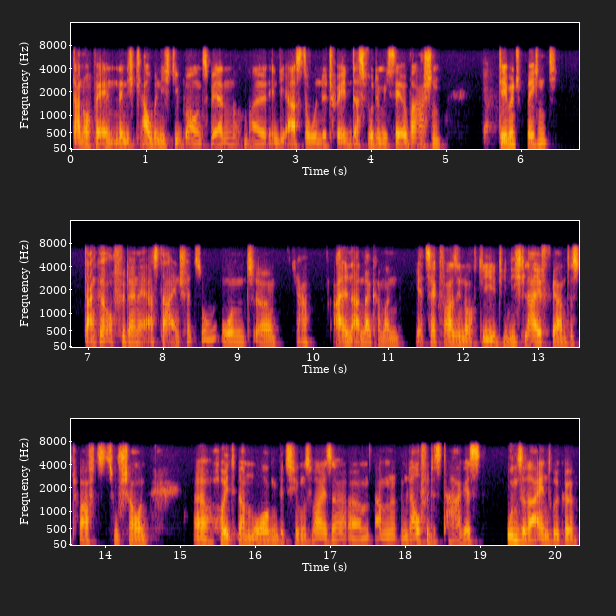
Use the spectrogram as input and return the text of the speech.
dann auch beenden, denn ich glaube nicht, die Browns werden nochmal in die erste Runde traden. Das würde mich sehr überraschen. Ja. Dementsprechend danke auch für deine erste Einschätzung und äh, ja, allen anderen kann man jetzt ja quasi noch, die, die nicht live während des Drafts zuschauen, äh, heute am Morgen beziehungsweise ähm, am, im Laufe des Tages unsere Eindrücke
